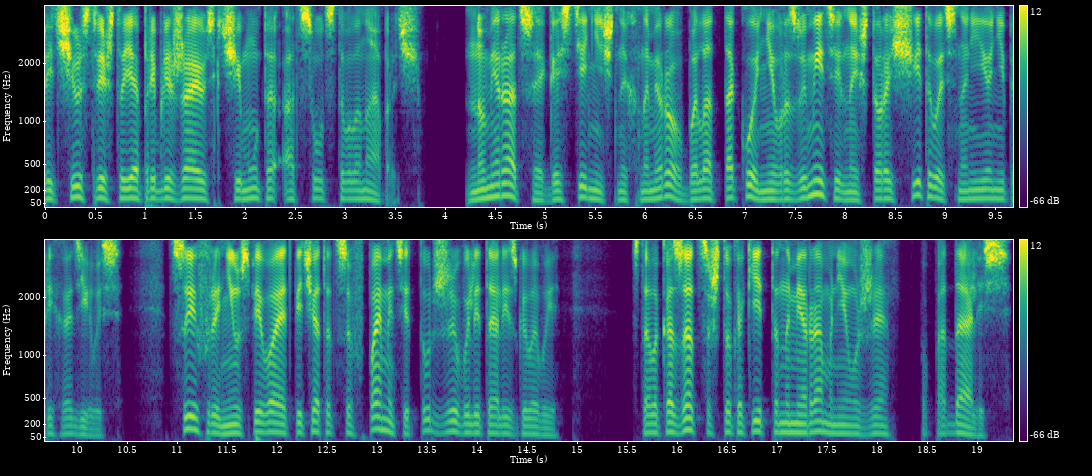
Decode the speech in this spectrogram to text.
Предчувствие, что я приближаюсь к чему-то, отсутствовало напрочь. Нумерация гостиничных номеров была такой невразумительной, что рассчитывать на нее не приходилось. Цифры, не успевая отпечататься в памяти, тут же вылетали из головы. Стало казаться, что какие-то номера мне уже попадались.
